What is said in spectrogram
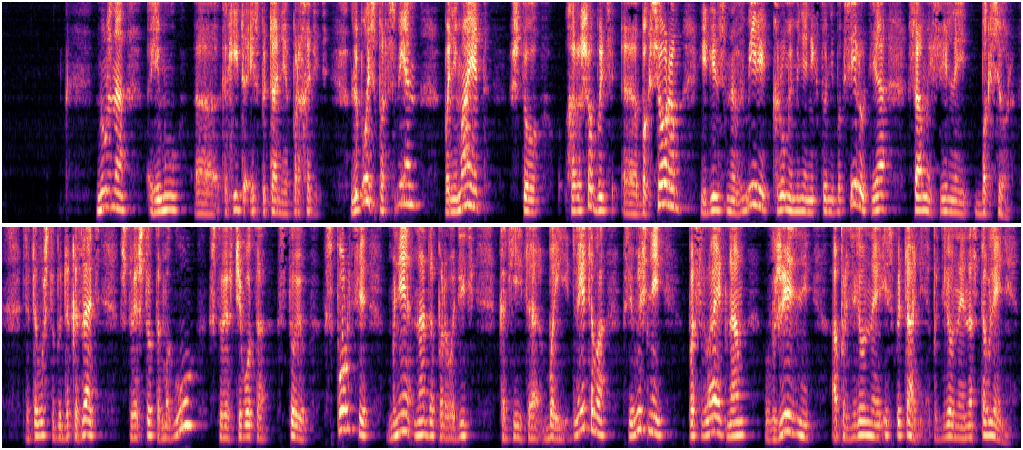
нужно ему э, какие-то испытания проходить. Любой спортсмен понимает, что хорошо быть э, боксером. Единственное в мире, кроме меня никто не боксирует, я самый сильный боксер. для того, чтобы доказать, что я что-то могу, что я чего-то стою в спорте, мне надо проводить какие-то бои. Для этого Всевышний посылает нам в жизни определенные испытания, определенные наставления.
